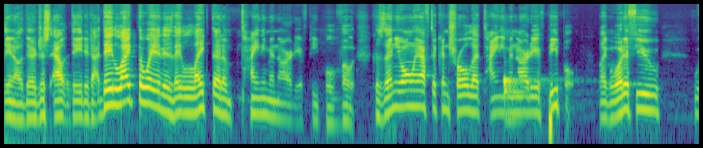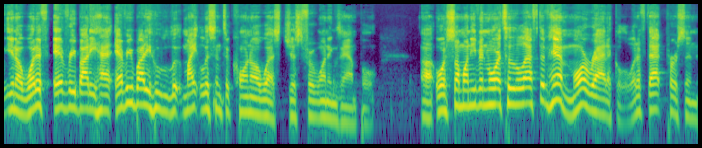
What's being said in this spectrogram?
you know they're just outdated. They like the way it is. They like that a tiny minority of people vote because then you only have to control that tiny minority of people. Like what if you you know what if everybody had everybody who li- might listen to Cornel West just for one example uh, or someone even more to the left of him, more radical? What if that person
